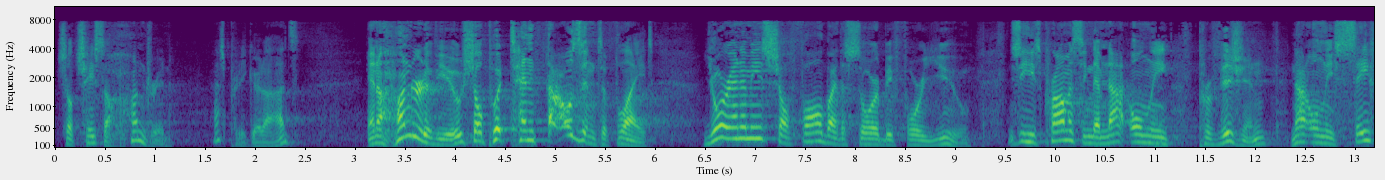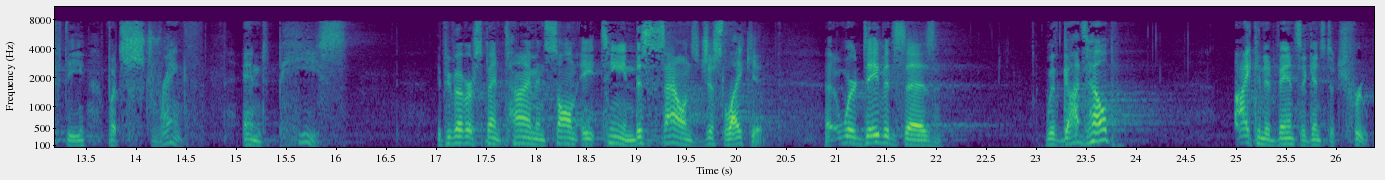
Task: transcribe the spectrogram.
shall chase a hundred. That's pretty good odds. And a hundred of you shall put ten thousand to flight. Your enemies shall fall by the sword before you. You see, he's promising them not only provision, not only safety, but strength and peace. If you've ever spent time in Psalm 18, this sounds just like it, uh, where David says, With God's help, I can advance against a troop.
